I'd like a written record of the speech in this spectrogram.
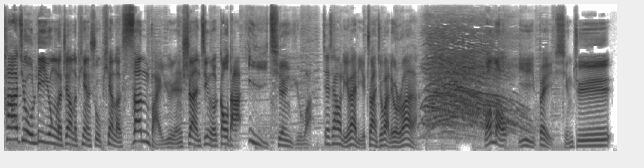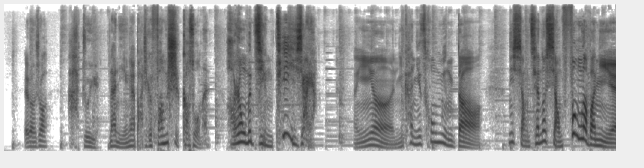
他就利用了这样的骗术，骗了三百余人，涉案金额高达一千余万。这家伙里外里赚九百六十万啊！王某已被刑拘。有朋友说啊，朱宇，那你应该把这个方式告诉我们，好让我们警惕一下呀。哎呀，你看你聪明的，你想钱都想疯了吧你？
